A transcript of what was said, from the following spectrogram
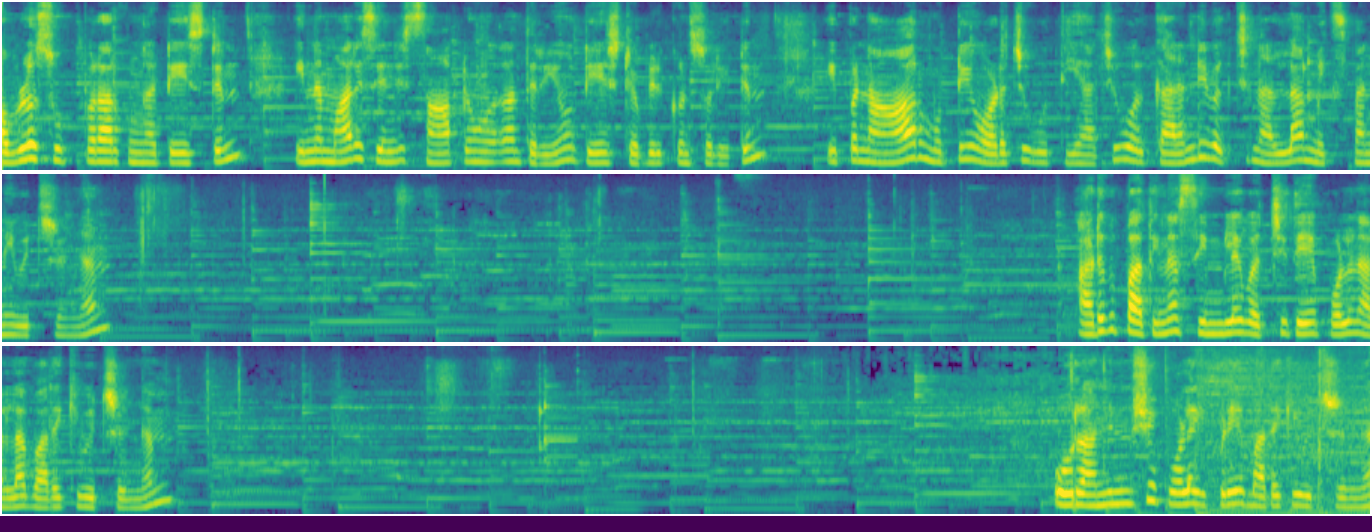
அவ்வளோ சூப்பராக இருக்குங்க டேஸ்ட்டு. இந்த மாதிரி செஞ்சு சாப்பிட்டவங்க தான் தெரியும் டேஸ்ட் எப்படி இருக்குன்னு சொல்லிட்டு. இப்போ நான் ஆறு முட்டையும் உடச்சி ஊற்றியாச்சு ஒரு கரண்டி வச்சு நல்லா மிக்ஸ் பண்ணி விட்டுருங்க. அடுப்பு பார்த்தீங்கன்னா சிம்லே வச்சு இதே போல் நல்லா வதக்கி விட்டுருங்க. ஒரு அஞ்சு நிமிஷம் போல் இப்படியே வதக்கி விட்டுருங்க.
